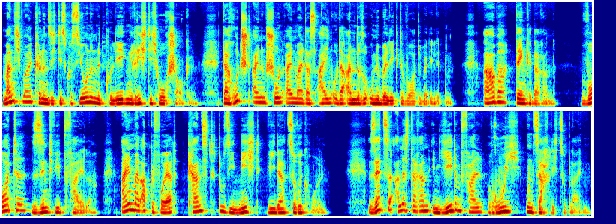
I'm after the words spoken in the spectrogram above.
Manchmal können sich Diskussionen mit Kollegen richtig hochschaukeln. Da rutscht einem schon einmal das ein oder andere unüberlegte Wort über die Lippen. Aber denke daran, Worte sind wie Pfeile. Einmal abgefeuert, kannst du sie nicht wieder zurückholen. Setze alles daran, in jedem Fall ruhig und sachlich zu bleiben.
